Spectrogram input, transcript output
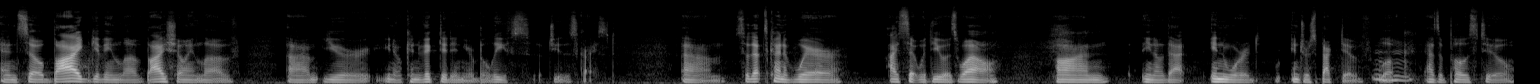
And so by giving love, by showing love, um, you're you know convicted in your beliefs of Jesus Christ. Um, so that's kind of where I sit with you as well on you know that inward introspective mm-hmm. look as opposed to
